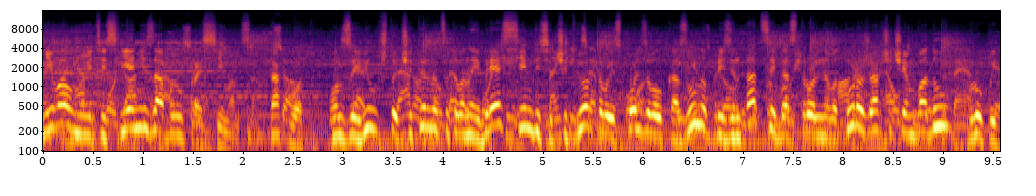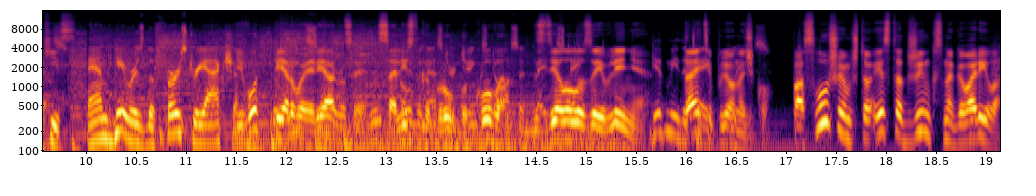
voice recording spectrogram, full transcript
Не волнуйтесь, я не забыл про Симмонса. Так вот, он заявил, что 14 ноября 74-го использовал козу на презентации гастрольного тура «Жарче, чем в аду» группы KISS. И вот первая реакция. Солистка группы Кован сделала заявление. Дайте пленочку. Послушаем, что Эста Джинкс наговорила.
